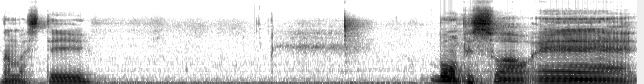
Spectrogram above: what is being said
Namastê Bom, pessoal, é...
